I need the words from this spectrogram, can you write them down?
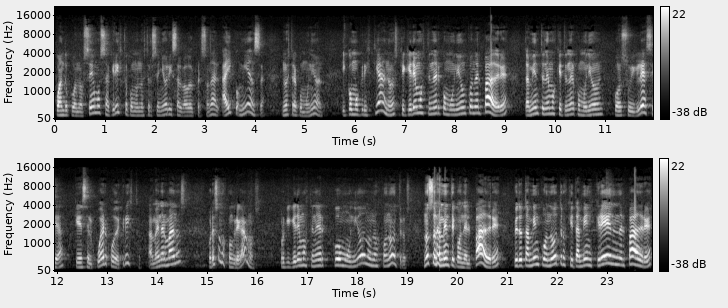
cuando conocemos a Cristo como nuestro Señor y Salvador personal. Ahí comienza nuestra comunión. Y como cristianos que queremos tener comunión con el Padre, también tenemos que tener comunión con su iglesia, que es el cuerpo de Cristo. Amén, hermanos. Por eso nos congregamos porque queremos tener comunión unos con otros, no solamente con el Padre, pero también con otros que también creen en el Padre,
